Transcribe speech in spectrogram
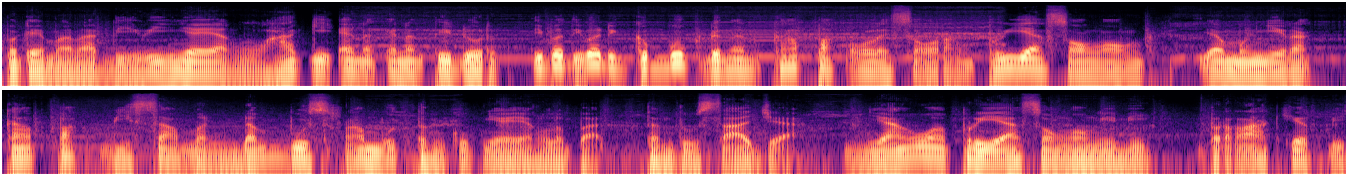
bagaimana dirinya yang lagi enak-enak tidur tiba-tiba digebuk dengan kapak oleh seorang pria songong yang mengira kapak bisa menembus rambut tengkuknya yang lebat. Tentu saja, nyawa pria songong ini berakhir di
